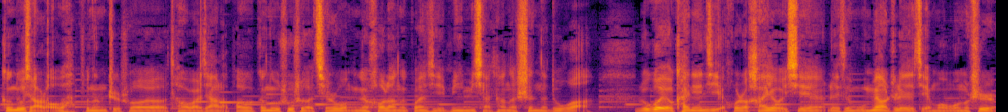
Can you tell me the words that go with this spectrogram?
更读小楼吧，不能只说淘宝玩家了，包括更读书社，其实我们跟后浪的关系比你们想象的深得多啊。如果有开年季或者还有一些类似武庙之类的节目，我们是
